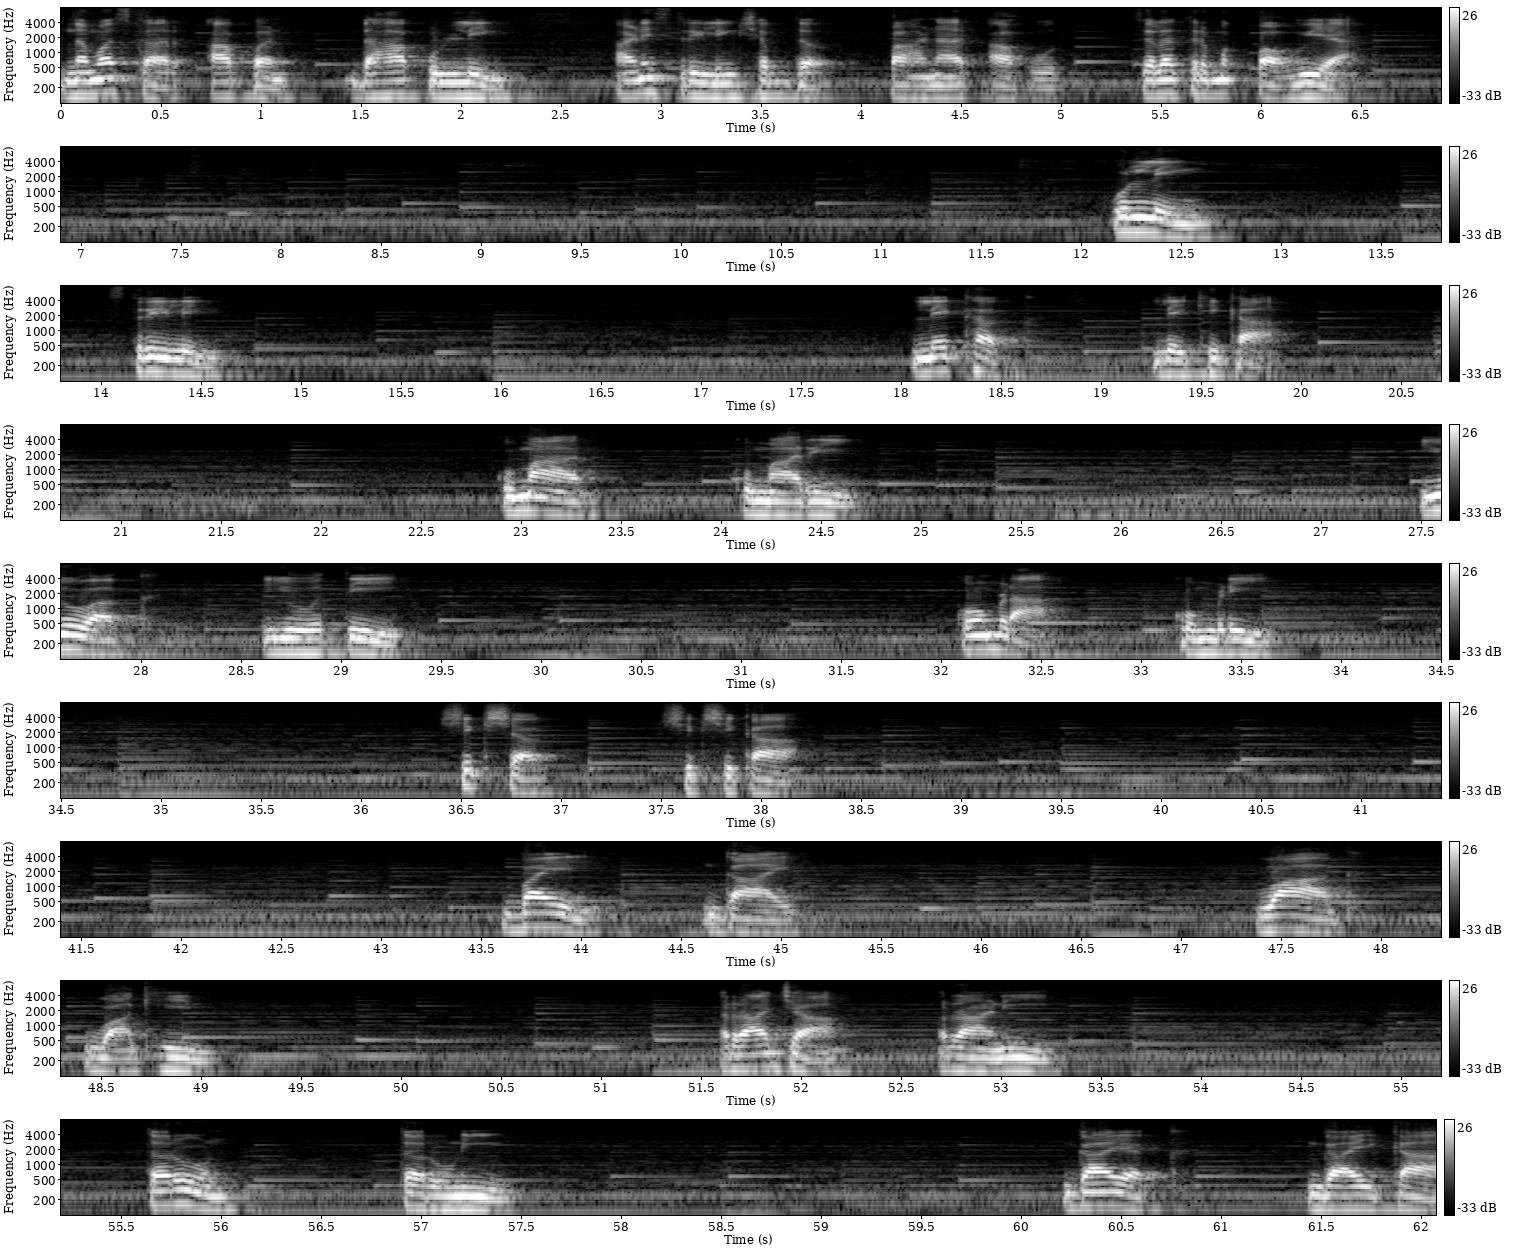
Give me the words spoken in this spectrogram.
नमस्कार आपण दहा पुल्लिंग आणि स्त्रीलिंग शब्द पाहणार आहोत. चला तर मग पाहूया. पुल्लिंग स्त्रीलिंग. लेखक लेखिका. कुमार कुमारी. युवक युवती. कोंबडा कोंबडी. शिक्षक शिक्षिका. बैल गाय. वाघ वाघीण. राजा राणी. तरुण तरुणी. गायक गायिका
